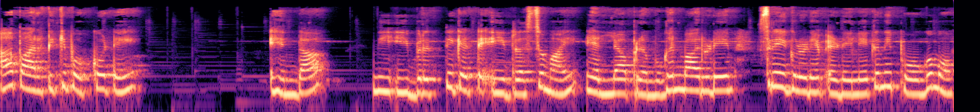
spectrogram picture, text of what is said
ആ പാർട്ടിക്ക് പൊക്കോട്ടെ. എന്താ? നീ ഈ വൃത്തികെട്ട ഈ ഡ്രസ്സുമായി എല്ലാ പ്രമുഖന്മാരുടെയും സ്ത്രീകളുടെയും ഇടയിലേക്ക് നീ പോകുമോ?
